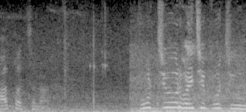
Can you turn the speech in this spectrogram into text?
হাত পাচ্ছে না। প্রচুর হয়েছে প্রচুর।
